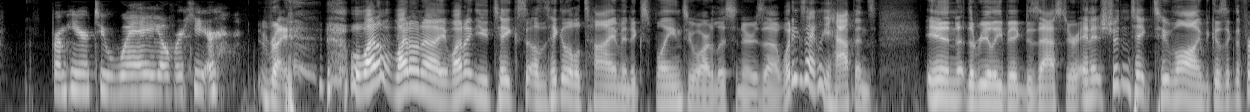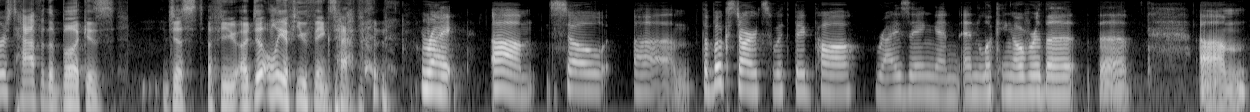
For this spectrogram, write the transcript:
from here to way over here. right well why don't why don't I why don't you take so take a little time and explain to our listeners uh, what exactly happens in the really big disaster and it shouldn't take too long because like the first half of the book is just a few uh, only a few things happen Right. Um, so um, the book starts with Big Paw rising and, and looking over the the um,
